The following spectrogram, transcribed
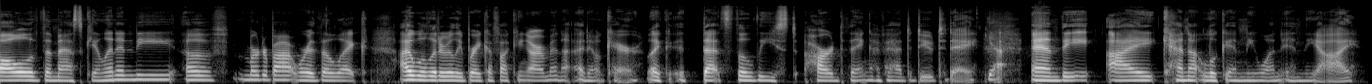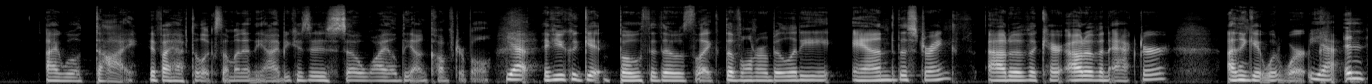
all of the masculinity of Murderbot, where the like, I will literally break a fucking arm and I don't care. Like it, that's the least hard thing I've had to do today. Yeah. And the I cannot look anyone in the eye. I will die if I have to look someone in the eye because it is so wildly uncomfortable. Yeah. If you could get both of those, like the vulnerability and the strength out of a care out of an actor, I think it would work. yeah, and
